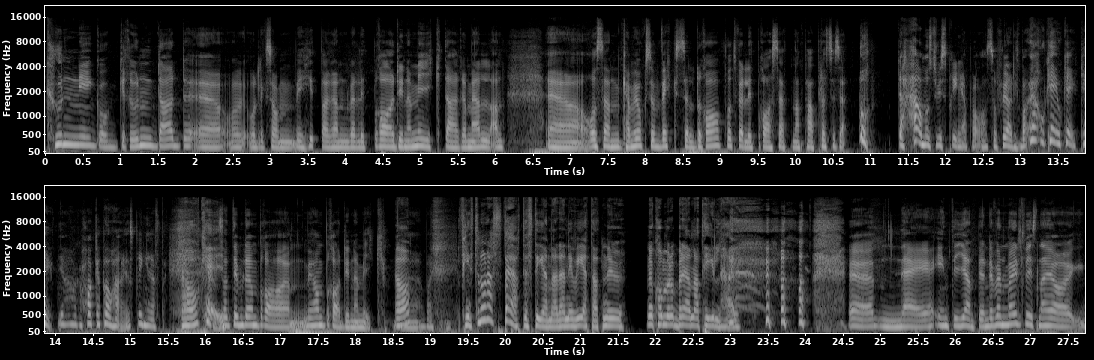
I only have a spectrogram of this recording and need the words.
kunnig och grundad eh, och, och liksom, vi hittar en väldigt bra dynamik däremellan. Eh, och sen kan vi också växeldra på ett väldigt bra sätt när Per plötsligt säger oh, det här måste vi springa på. Så får jag liksom bara, ja okej, okej, okej, jag hakar på här, jag springer efter. Ja, okay. Så det blir en bra, vi har en bra dynamik. Ja. Äh, Finns det några stötestenar där ni vet att nu, nu kommer det att bränna till här? uh, nej, inte egentligen. Det är väl möjligtvis när jag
